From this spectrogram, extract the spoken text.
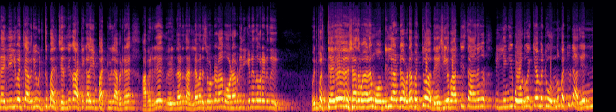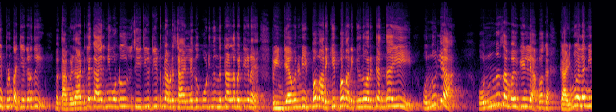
ഡൽഹിയിൽ വെച്ച് അവർ എടുത്ത് വലിച്ചെറിഞ്ഞ് കാട്ടിക്കളയും. പറ്റൂല. അവരുടെ അവരുടെ എന്താണ് നല്ല മനസ്സുകൊണ്ടാണ് ആ ബോർഡ് അവിടെ ഇരിക്കണമെന്ന് പറയുന്നത്. ഒരു പ്രത്യേക ശതമാനം വോട്ടില്ലാണ്ട് അവിടെ പറ്റുമോ ദേശീയ പാർട്ടി സ്ഥാനം ഇല്ലെങ്കിൽ ബോർഡ് വയ്ക്കാൻ പറ്റുമോ ഒന്നും പറ്റൂല. അത് തന്നെ ഇപ്പോഴും പറ്റിയേക്കണത്. ഇപ്പോൾ തമിഴ്നാട്ടിലെ കാര്യം കൊണ്ട് സീറ്റ് കിട്ടിയിട്ടുണ്ട്. അവിടെ സ്റ്റാൻഡിലൊക്കെ കൂടി നിന്നിട്ടാണല്ലോ പറ്റിക്കണേ ഇപ്പോൾ ഇന്ത്യ മുന്നണി ഇപ്പം മറിക്കും ഇപ്പം മറിക്കും എന്ന് പറഞ്ഞിട്ട് എന്തായി? ഒന്നുമില്ല. ഒന്നും സംഭവിക്കില്ല. അപ്പോൾ കഴിഞ്ഞ കൊല്ലം ഈ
